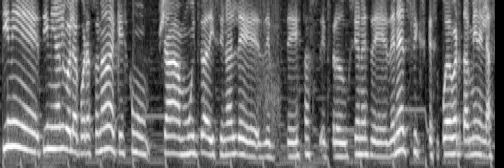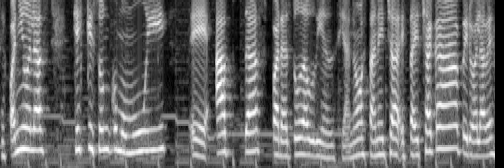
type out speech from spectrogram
Tiene, tiene algo la corazonada que es como ya muy tradicional de, estas eh, producciones de, Netflix, que se puede ver también en las españolas, que es que son como muy eh, aptas para toda audiencia, ¿no? Están hecha, está hecha acá, pero a la vez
